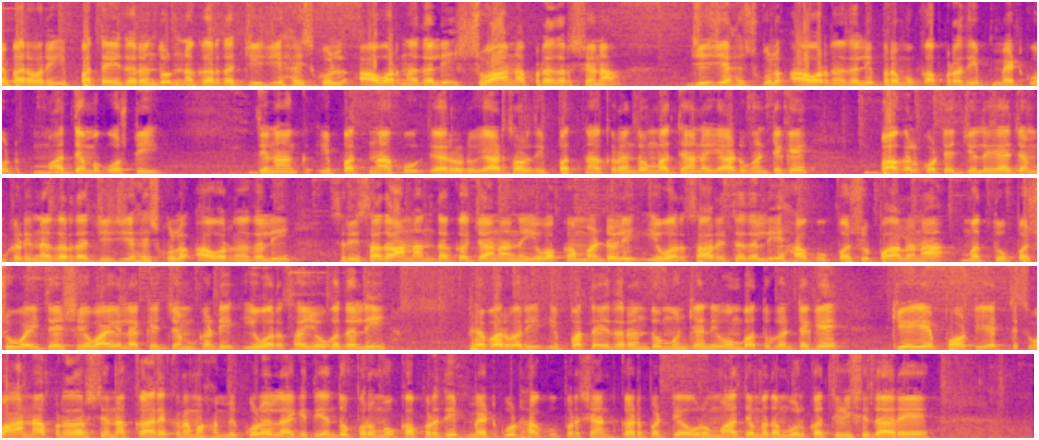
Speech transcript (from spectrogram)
February ಇಪ್ಪತ್ತೈದರಂದು ನಗರದ GG high school ಆವರಣದಲ್ಲಿ ಶ್ವಾನ ಪ್ರದರ್ಶನ. ಜಿಜಿ ಹೈಸ್ಕೂಲ್ ಆವರಣದಲ್ಲಿ ಪ್ರಮುಖ ಪ್ರದೀಪ್ ಮೆಟ್ಕೂಟ್ ಮಾಧ್ಯಮಗೋಷ್ಠಿ. ದಿನಾಂಕ ಇಪ್ಪತ್ನಾಲ್ಕು ಎರಡು ಎರಡು ಸಾವಿರದ ಇಪ್ಪತ್ನಾಲ್ಕರಂದು ಮಧ್ಯಾಹ್ನ ಎರಡು ಗಂಟೆಗೆ ಬಾಗಲಕೋಟೆ ಜಿಲ್ಲೆಯ ಜಮಖಡಿ ನಗರದ ಜಿಜಿ ಹೈಸ್ಕೂಲ್ ಆವರಣದಲ್ಲಿ ಶ್ರೀ ಸದಾನಂದ ಗಜಾನನ ಯುವಕ ಮಂಡಳಿ ಇವರ ಸಾರಥ್ಯದಲ್ಲಿ ಹಾಗೂ ಪಶುಪಾಲನಾ ಮತ್ತು ಪಶುವೈದ್ಯ ಸೇವಾ ಇಲಾಖೆ ಜಮಖಂಡಿ ಇವರ ಸಹಯೋಗದಲ್ಲಿ ಫೆಬ್ರವರಿ ಇಪ್ಪತ್ತೈದರಂದು ಮುಂಜಾನೆ ಒಂಬತ್ತು ಗಂಟೆಗೆ ಕೆಎ ಫಾರ್ಟಿ ಏಟ್ ಶ್ವಾನ ಪ್ರದರ್ಶನ ಕಾರ್ಯಕ್ರಮ ಹಮ್ಮಿಕೊಳ್ಳಲಾಗಿದೆ ಎಂದು ಪ್ರಮುಖ ಪ್ರದೀಪ್ ಮೆಟ್ಕೂಟ್ ಹಾಗೂ ಪ್ರಶಾಂತ್ ಕಡಪಟ್ಟಿ ಅವರು ಮಾಧ್ಯಮದ ಮೂಲಕ ತಿಳಿಸಿದ್ದಾರೆ.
